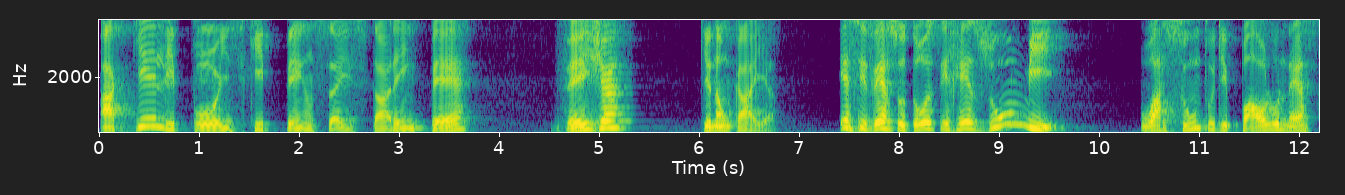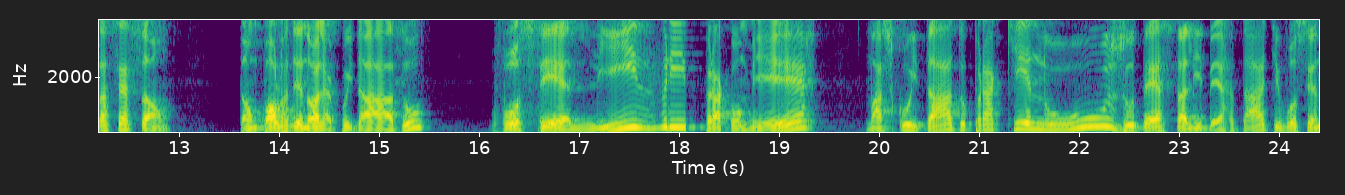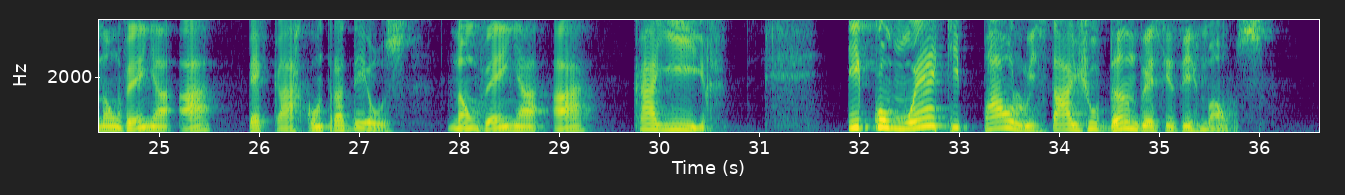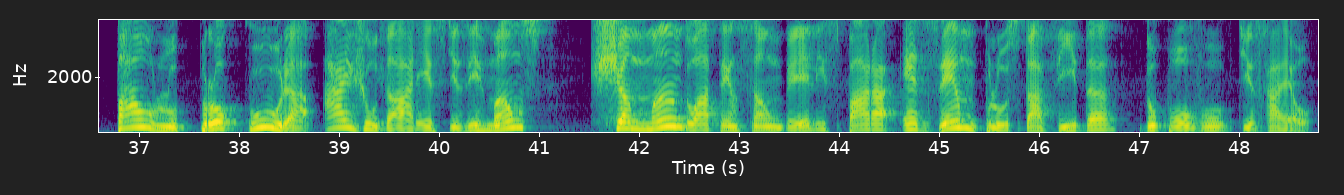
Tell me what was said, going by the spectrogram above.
Aquele, pois, que pensa estar em pé, veja que não caia. Esse verso 12 resume o assunto de Paulo nesta sessão. Então, Paulo está dizendo: olha, cuidado, você é livre para comer, mas cuidado para que no uso desta liberdade você não venha a pecar contra Deus, não venha a cair. E como é que Paulo está ajudando esses irmãos? Paulo procura ajudar estes irmãos, chamando a atenção deles para exemplos da vida do povo de Israel.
